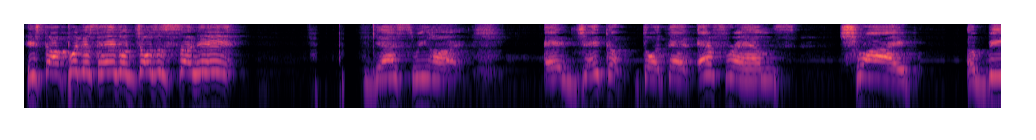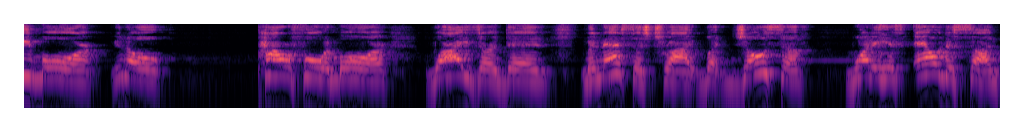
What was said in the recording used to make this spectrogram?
He started putting his hands on Joseph's son head. Yes, sweetheart. And Jacob thought that Ephraim's tribe would be more, you know, powerful and more wiser than Manasseh's tribe, but Joseph wanted his eldest son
